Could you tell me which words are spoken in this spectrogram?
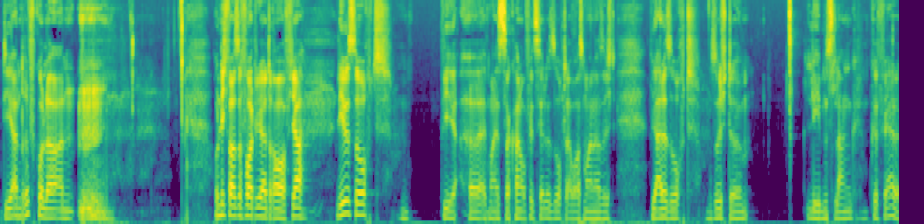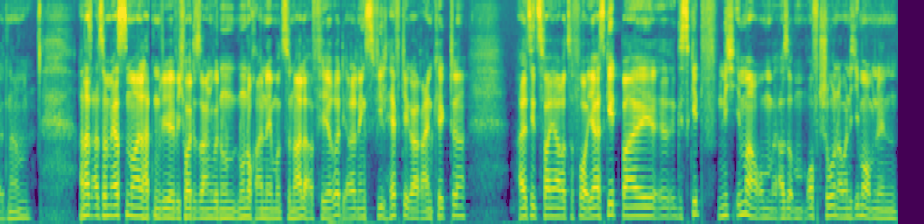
die Andrivkola an. Und ich war sofort wieder drauf. Ja, Liebessucht, wie, äh, ich meine, es ist zwar keine offizielle Sucht, aber aus meiner Sicht, wie alle Sucht, Süchte, lebenslang gefährdet. Ne? Anders als beim ersten Mal hatten wir, wie ich heute sagen würde, nur, noch eine emotionale Affäre, die allerdings viel heftiger reinkickte als die zwei Jahre zuvor. Ja, es geht bei, äh, es geht nicht immer um, also oft schon, aber nicht immer um den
